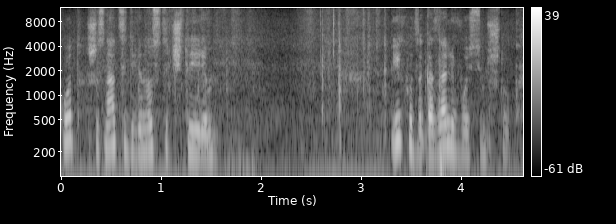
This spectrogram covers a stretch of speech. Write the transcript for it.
Код 1694. Их вот заказали 8 штук.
